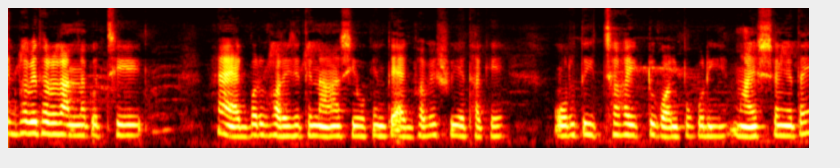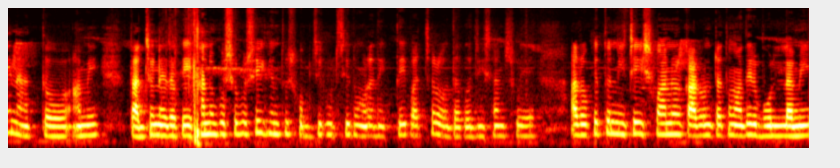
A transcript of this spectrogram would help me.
একভাবে ধরো রান্না করছি হ্যাঁ একবার ঘরে যদি না আসি, ও কিন্তু একভাবে শুয়ে থাকে। ওরও তো ইচ্ছা হয় একটু গল্প করি, মায়ের সঙ্গে, তাই না? তো আমি তার জন্য দেখো, এখানে বসে বসেই কিন্তু সবজি কুটছি, তোমরা দেখতেই পাচ্ছ। আর ও দেখো, জিশান শুয়ে। আর ওকে তো নিচেই শোয়ানোর কারণটা তোমাদের বললামই।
